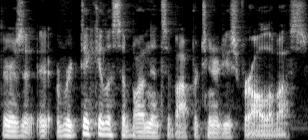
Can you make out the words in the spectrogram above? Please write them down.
There's a, a ridiculous abundance of opportunities for all of us.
